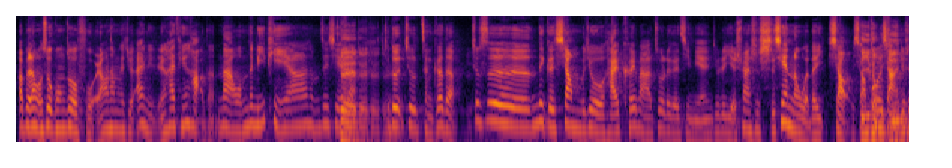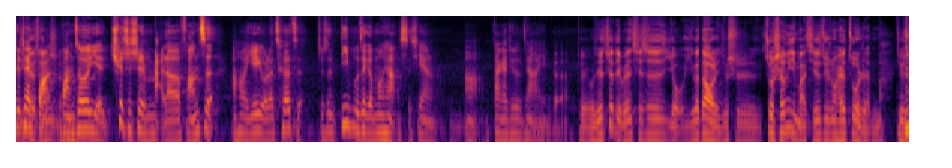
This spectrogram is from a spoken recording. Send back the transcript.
而本来我做工作服，然后他们觉得，哎，你人还挺好的。那我们的礼品呀，什么这些的，对对对，就都就整个的，就是那个项目就还可以吧，做了个几年，就是也算是实现了我的小小梦想，就是在广广州也确实是买了房子。然后也有了车子，就是第一步这个梦想实现了啊，大概就是这样一个。对，我觉得这里边其实有一个道理，就是做生意嘛，其实最终还是做人嘛，就是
